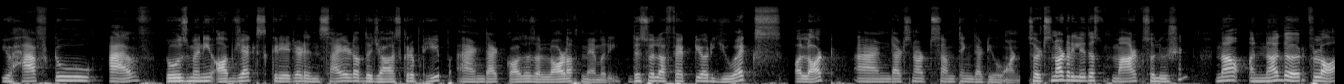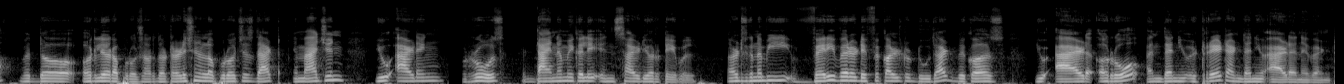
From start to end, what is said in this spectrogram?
you have to have those many objects created inside of the JavaScript heap and that causes a lot of memory. This will affect your UX a lot and that's not something that you want. So it's not really the smart solution. Now another flaw with the earlier approach or the traditional approach is that imagine you adding rows dynamically inside your table. Now it's going to be very very difficult to do that because you add a row and then you iterate and then you add an event.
